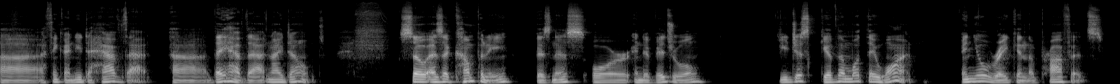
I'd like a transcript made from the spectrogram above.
uh, I think I need to have that. Uh, they have that and I don't. So, as a company, business, or individual, you just give them what they want and you'll rake in the profits.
